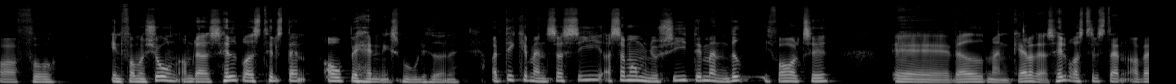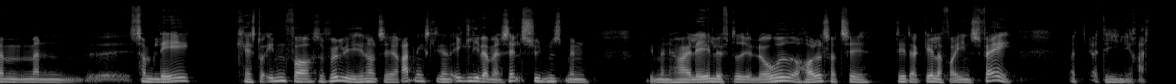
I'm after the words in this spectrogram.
at få information om deres helbredstilstand og behandlingsmulighederne. Og det kan man så sige, og så må man jo sige det, man ved i forhold til, øh, hvad man kalder deres helbredstilstand, og hvad man øh, som læge kan stå indenfor, selvfølgelig i henhold til retningslinjerne. Ikke lige, hvad man selv synes, men fordi man har i lægeløftet jo lovet at holde sig til det, der gælder for ens fag. Og, og det er egentlig ret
